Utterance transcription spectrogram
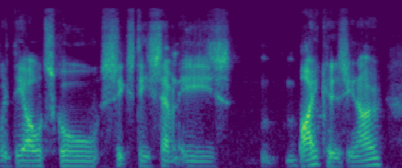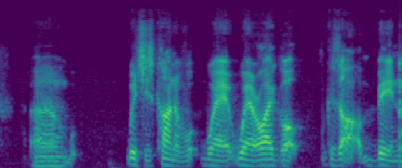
with the old school 60s 70s bikers you know? Um, which is kind of where where i got because I, being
